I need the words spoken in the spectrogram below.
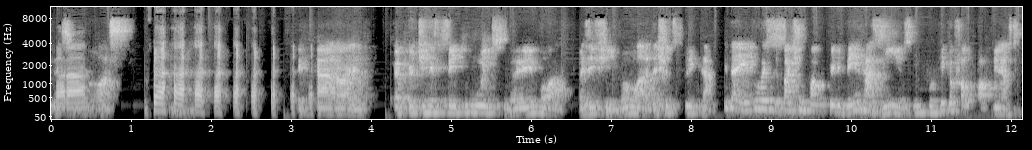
é? Caralho. Assim, Nossa. Cara, olha, é porque eu te respeito muito, senão eu ia embora. Mas enfim, vamos lá, deixa eu te explicar. E daí a bater um papo com ele bem rasinho, assim, por que, que eu falo papo bem rasinho?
